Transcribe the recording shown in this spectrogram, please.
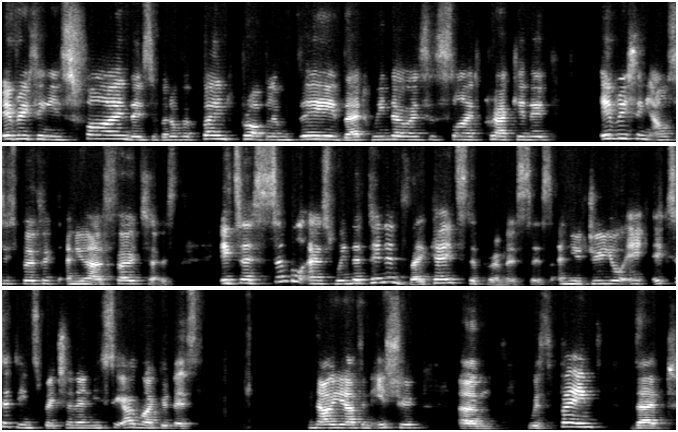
everything is fine, there's a bit of a paint problem there, that window has a slight crack in it, everything else is perfect, and you have photos. It's as simple as when the tenant vacates the premises and you do your exit inspection and you see, oh my goodness, now you have an issue um, with paint that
